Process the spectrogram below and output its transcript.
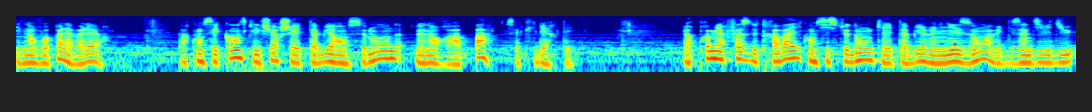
et ils n'en voient pas la valeur. Par conséquent, ce qu'ils cherchent à établir en ce monde n'aura pas cette liberté. Leur première phase de travail consiste donc à établir une liaison avec des individus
